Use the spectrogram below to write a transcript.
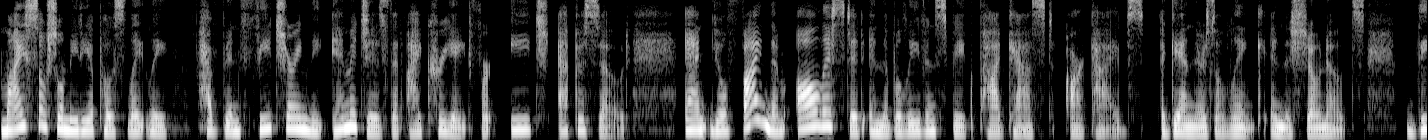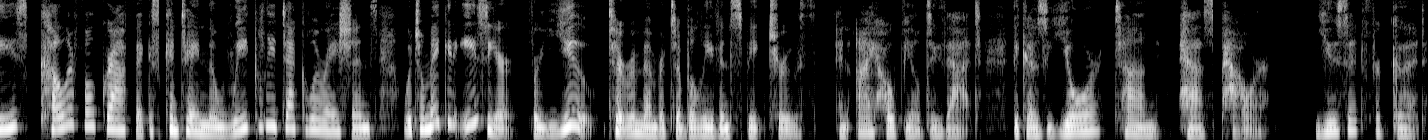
My social media posts lately have been featuring the images that I create for each episode. And you'll find them all listed in the Believe and Speak podcast archives. Again, there's a link in the show notes. These colorful graphics contain the weekly declarations, which will make it easier for you to remember to believe and speak truth. And I hope you'll do that because your tongue has power. Use it for good.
